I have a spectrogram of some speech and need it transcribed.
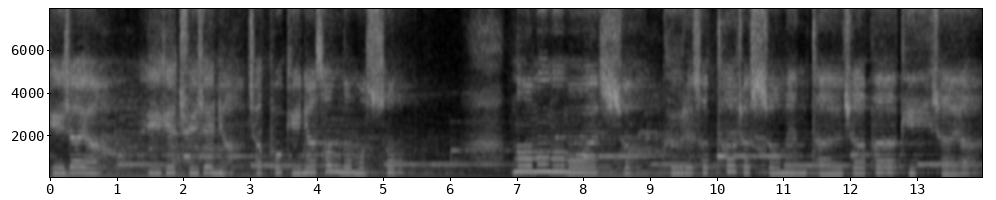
기자야 이게 취재냐? 자폭이냐 선 넘었어. 너무 무모했어. 그래서 터졌어 멘탈 잡아 기자야.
